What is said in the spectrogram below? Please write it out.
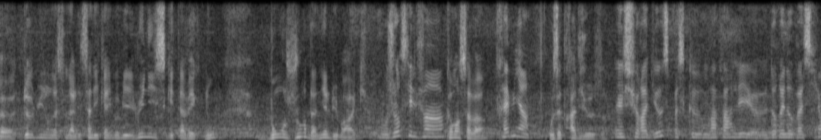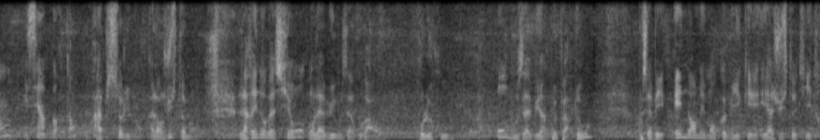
de l'Union nationale des syndicats immobiliers, l'UNIS, qui est avec nous. Bonjour Daniel Dubrac. Bonjour Sylvain. Comment ça va? Très bien. Vous êtes radieuse et Je suis radieuse parce qu'on va parler de rénovation et c'est important. Absolument. Alors justement, la rénovation, on l'a vu, vous avez, pour le coup, on vous a vu un peu partout. Vous avez énormément communiqué et à juste titre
